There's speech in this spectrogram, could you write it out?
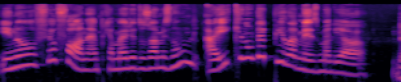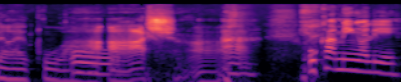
e no fiofó, né? Porque a maioria dos homens não. Aí que não depila mesmo ali, ó. Não, é com a, O- a acha. a- Ah, o caminho ali.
